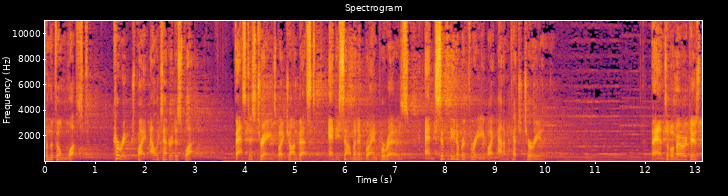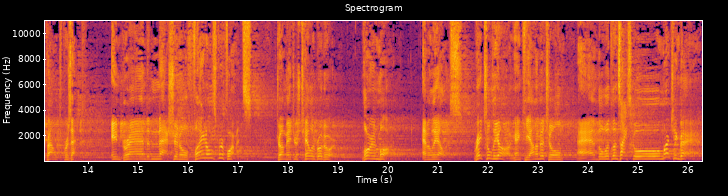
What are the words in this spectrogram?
from the film Lust, Courage by Alexandre Desplat, Fastest Trains by John Best, Andy Salmon, and Brian Perez, and Symphony Number no. 3 by Aram Khachaturian. Bands of America is proud to present in Grand National Finals performance drum majors Taylor Brodeur, Lauren Marr, Emily Ellis, Rachel Leong, and Kiana Mitchell, and the Woodlands High School Marching Band.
